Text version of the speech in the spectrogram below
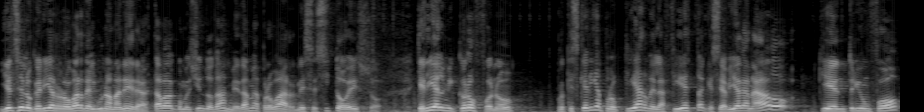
y él se lo quería robar de alguna manera. Estaba como diciendo, dame, dame a probar, necesito eso. Quería el micrófono porque quería apropiar de la fiesta que se había ganado quien triunfó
